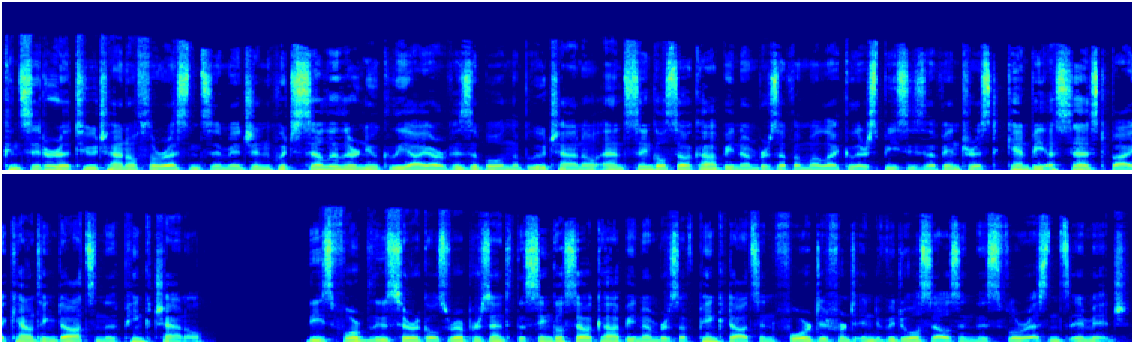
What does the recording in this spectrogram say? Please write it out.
Consider a two-channel fluorescence image in which cellular nuclei are visible in the blue channel and single-cell copy numbers of a molecular species of interest can be assessed by counting dots in the pink channel. These four blue circles represent the single-cell copy numbers of pink dots in four different individual cells in this fluorescence image.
